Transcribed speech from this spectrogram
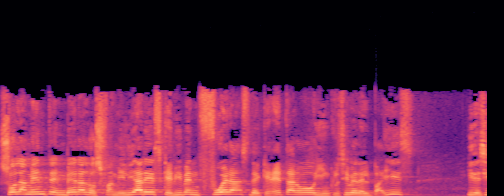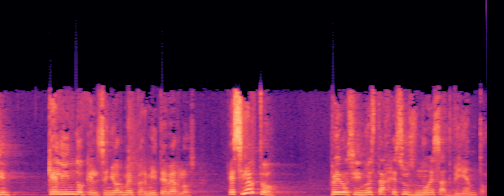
solamente en ver a los familiares que viven fuera de Querétaro e inclusive del país y decir, qué lindo que el Señor me permite verlos. Es cierto, pero si no está Jesús no es adviento.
